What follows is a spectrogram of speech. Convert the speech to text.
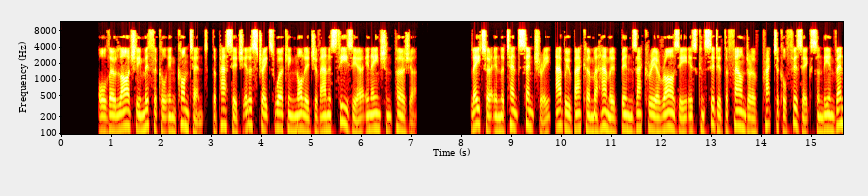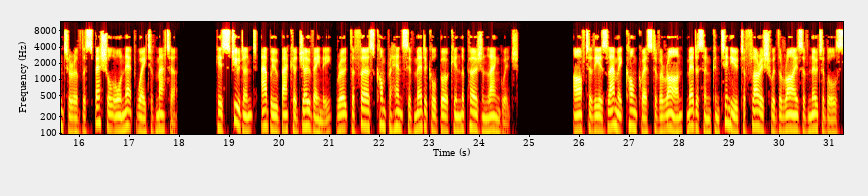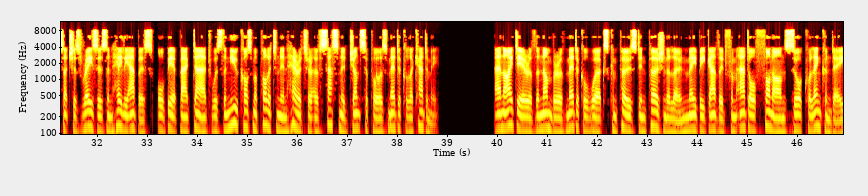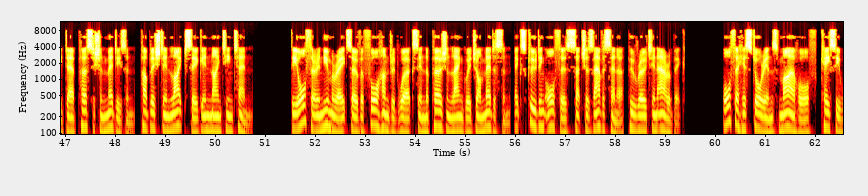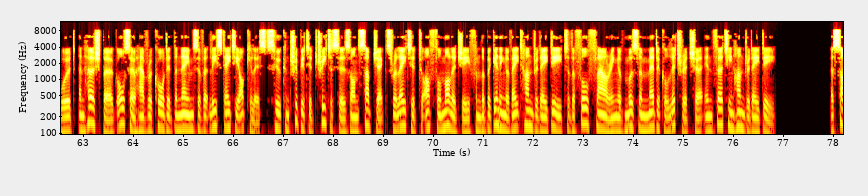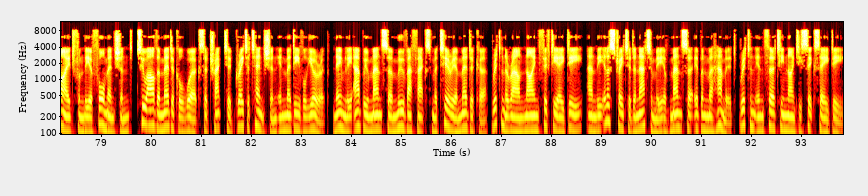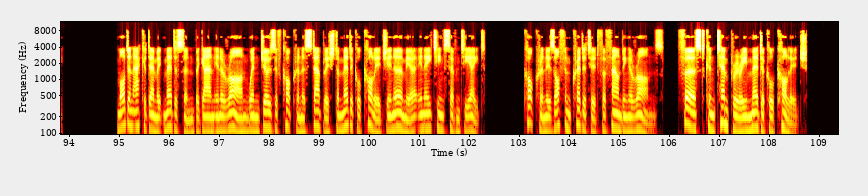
Although largely mythical in content, the passage illustrates working knowledge of anesthesia in ancient Persia. Later in the 10th century, Abu Bakr Muhammad bin Zakaria Razi is considered the founder of practical physics and the inventor of the special or net weight of matter. His student, Abu Bakr Jovani, wrote the first comprehensive medical book in the Persian language. After the Islamic conquest of Iran, medicine continued to flourish with the rise of notables such as Rhazes and Haly Abbas, albeit Baghdad was the new cosmopolitan inheritor of Sassanid Jundishapur's medical academy. An idea of the number of medical works composed in Persian alone may be gathered from Adolf Fonahn's Zur Quellenkunde der persischen Medizin, published in Leipzig in 1910. The author enumerates over 400 works in the Persian language on medicine, excluding authors such as Avicenna, who wrote in Arabic. Author-historians Meyerhoff, Casey Wood, and Hirschberg also have recorded the names of at least 80 oculists who contributed treatises on subjects related to ophthalmology from the beginning of 800 AD to the full flowering of Muslim medical literature in 1300 AD. Aside from the aforementioned, two other medical works attracted great attention in medieval Europe, namely Abu Mansur Muwaffaq's Materia Medica, written around 950 AD, and the Illustrated Anatomy of Mansur ibn Muhammad, written in 1396 AD. Modern academic medicine began in Iran when Joseph Cochrane established a medical college in Urmia in 1878. Cochrane is often credited for founding Iran's First Contemporary Medical College.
